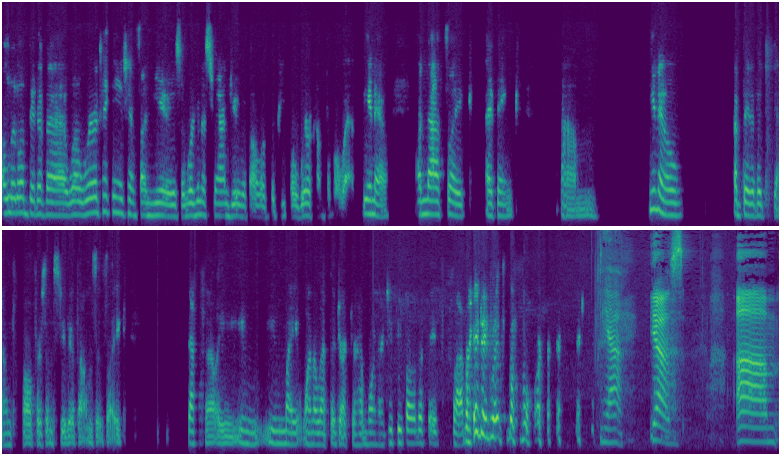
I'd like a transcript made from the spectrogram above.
a little bit of a, well, we're taking a chance on you. So we're gonna surround you with all of the people we're comfortable with, you know. And that's like, I think um, you know, a bit of a downfall for some studio films is like definitely you you might want to let the director have one or two people that they've collaborated with before. yeah. Yes. Um,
